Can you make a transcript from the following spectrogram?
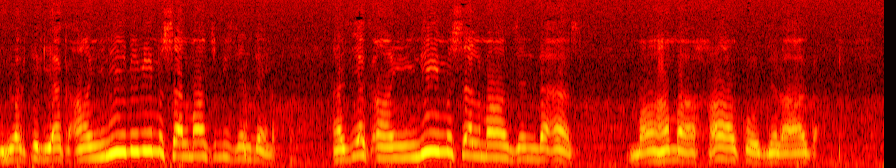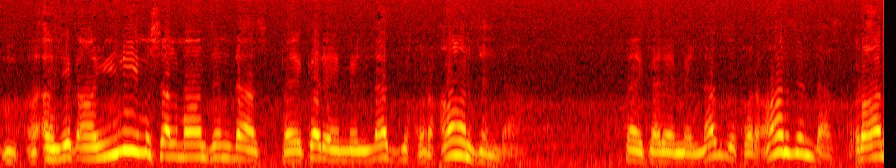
ان وقت کہ یک آئینی بھی بھی مسلمان چلی زندہ ہے از یک آئینی مسلمان زندہ است. ما ہما خاک و دلاغ از یک آئینی مسلمان زندہ است. پیکر ملت قرآن زندہ است. کرے ملت قرآن زندہ است. قرآن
